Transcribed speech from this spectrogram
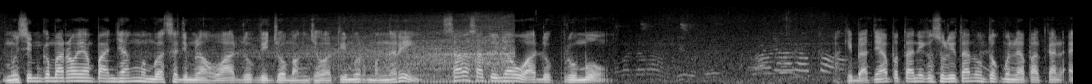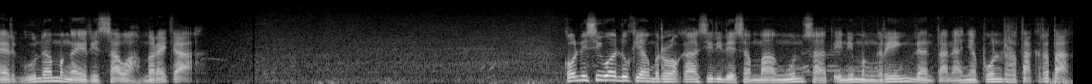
Musim kemarau yang panjang membuat sejumlah waduk di Jombang, Jawa Timur mengering, salah satunya waduk Brumbung. Akibatnya petani kesulitan untuk mendapatkan air guna mengairi sawah mereka. Kondisi waduk yang berlokasi di Desa Mangun saat ini mengering dan tanahnya pun retak-retak.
